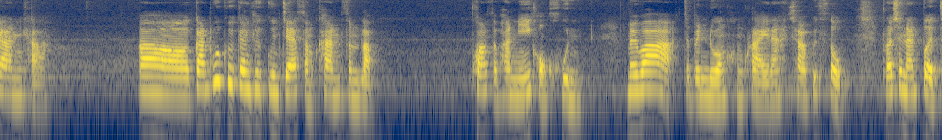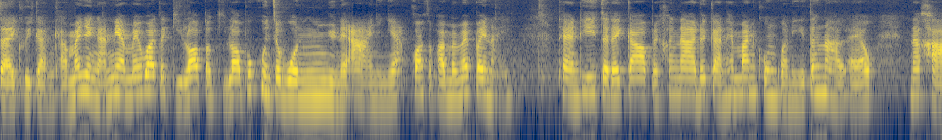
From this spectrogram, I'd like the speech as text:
กันค่ะ การพูดคุยกันคือกุญแจสำคัญสำหรับความสัมพันธ์นี้ของคุณ ไม่ว่าจะเป็นดวงของใครนะ ชาวพฤษภเพราะฉะนั้นเปิดใจคุยกันค่ะ ไม่อย่างนั้นเนี่ยไม่ว่าจะกี่รอบต่อกี่รอบพวกคุณจะวนอยู่ในอ่างอย่างเงี้ยความสัมพันธ์มันไม่ไปไหน แทนที่จะได้ก้าวไปข้างหน้าด้วยกันให้มั่นคงกว่านี้ตั้งนานแล้วนะคะ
